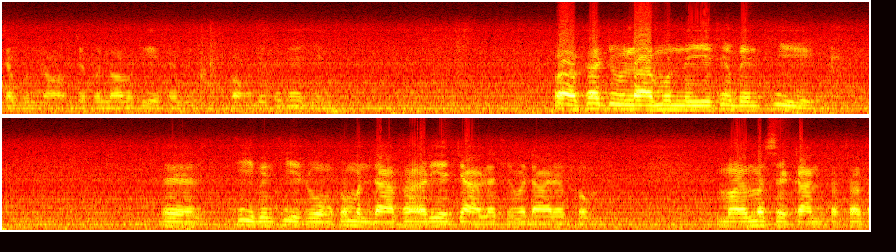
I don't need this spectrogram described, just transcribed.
เจ้าคุณนอเจ้าคุณนอเมื่อกี้ท่านบอกเดี๋ยวท่านได้เห็น ว่าพระจุลามุนีที่เป็นที่เอ่อที่เป็นที่รวมของบรรดาพระอริยเจ้าและเทวดาและพรหมมามาสการพระส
